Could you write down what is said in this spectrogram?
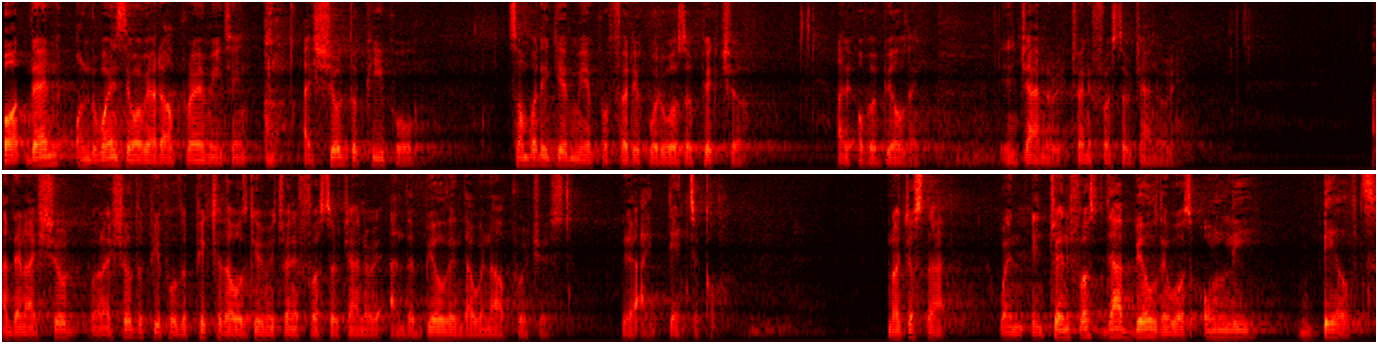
But then on the Wednesday when we had our prayer meeting, I showed the people, somebody gave me a prophetic word. It was a picture of a building in January, 21st of January. And then I showed, when I showed the people the picture that was given me 21st of January and the building that we now purchased, they're identical. Not just that. When in 21st, that building was only built.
